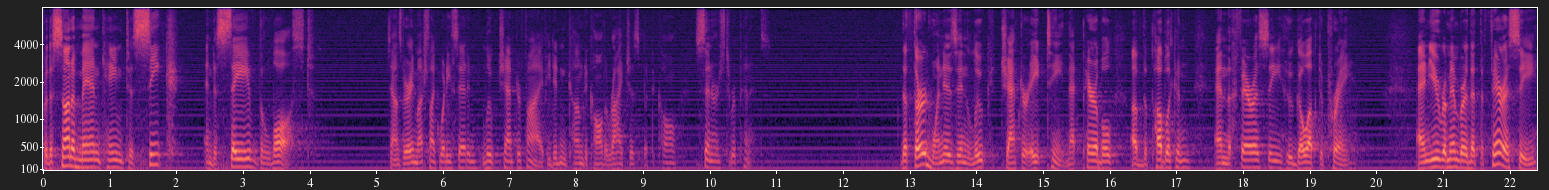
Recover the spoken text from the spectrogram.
For the Son of Man came to seek and to save the lost. Sounds very much like what he said in Luke chapter 5. He didn't come to call the righteous, but to call sinners to repentance. The third one is in Luke chapter 18, that parable of the publican and the Pharisee who go up to pray. And you remember that the Pharisee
